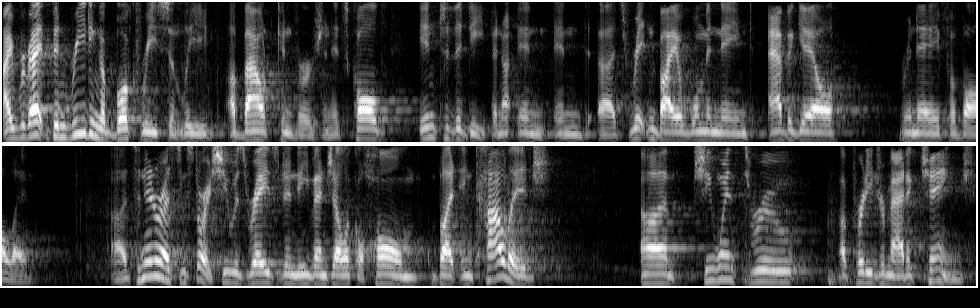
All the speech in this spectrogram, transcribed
I've been reading a book recently about conversion. It's called Into the Deep, and, and, and uh, it's written by a woman named Abigail Renee Favale. Uh, it's an interesting story. She was raised in an evangelical home, but in college, uh, she went through a pretty dramatic change.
